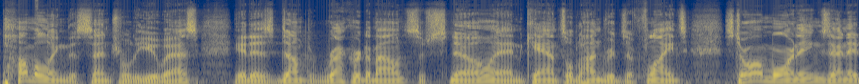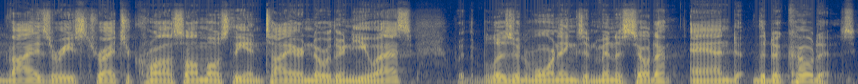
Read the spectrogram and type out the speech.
pummeling the central U.S. It has dumped record amounts of snow and canceled hundreds of flights. Storm warnings and advisories stretch across almost the entire northern U.S., with blizzard warnings in Minnesota and the Dakotas.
